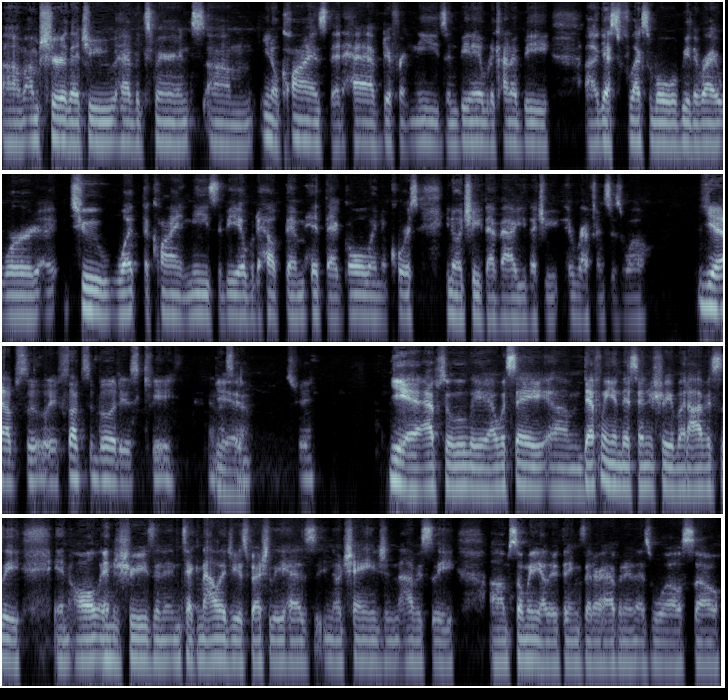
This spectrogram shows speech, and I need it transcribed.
um, I'm sure that you have experienced, um, you know, clients that have different needs and being able to kind of be, I guess, flexible will be the right word uh, to what the client needs to be able to help them hit that goal. And of course, you know, achieve that value that you reference as well. Yeah, absolutely. Flexibility is key. yeah. Industry. Yeah, absolutely. I would say um, definitely in this industry, but obviously in all industries and in technology, especially, has you know changed, and obviously um, so many other things that are happening as well. So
